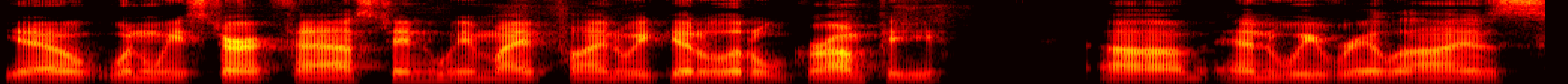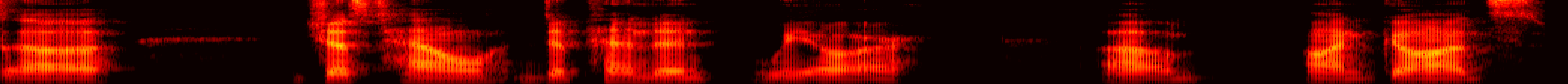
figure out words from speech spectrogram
You know, when we start fasting, we might find we get a little grumpy um, and we realize uh, just how dependent we are um, on God's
